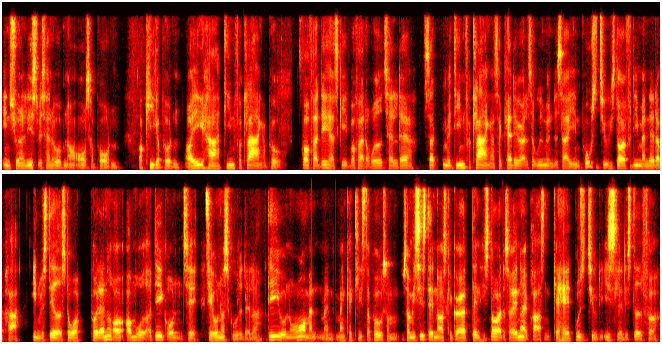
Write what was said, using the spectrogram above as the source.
en journalist, hvis han åbner årsrapporten og kigger på den, og ikke har dine forklaringer på, hvorfor er det her sket, hvorfor er der røde tal der, så med dine forklaringer, så kan det jo altså udmynde sig i en positiv historie, fordi man netop har investeret stort på et andet område, og det er grunden til, til underskuddet. Eller det er jo nogle ord, man, man, man kan klistre på, som, som i sidste ende også kan gøre, at den historie, der så ender i pressen, kan have et positivt islet i stedet for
